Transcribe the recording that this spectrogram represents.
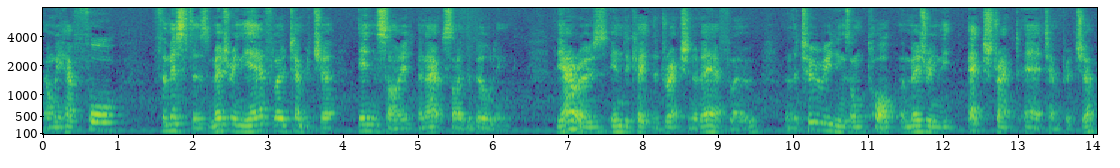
and we have four thermistors measuring the airflow temperature inside and outside the building. The arrows indicate the direction of airflow and the two readings on top are measuring the extract air temperature.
